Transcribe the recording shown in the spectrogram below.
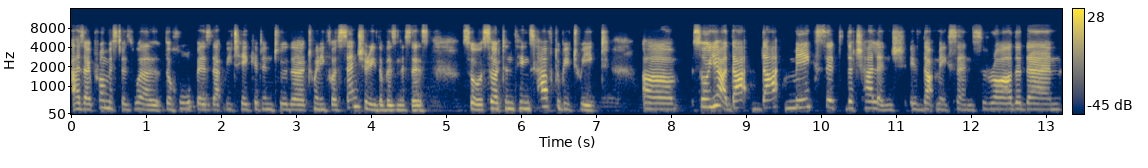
as i promised as well the hope is that we take it into the 21st century the businesses. So certain things have to be tweaked. Uh, so yeah that that makes it the challenge if that makes sense rather than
